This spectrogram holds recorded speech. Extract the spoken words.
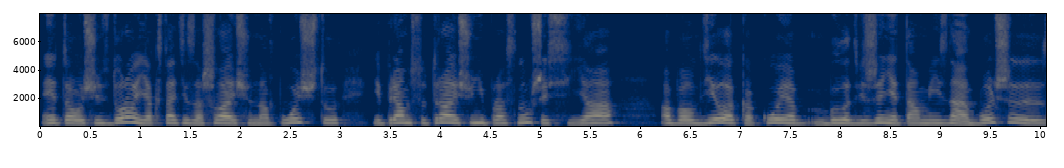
Это очень здорово. Я, кстати, зашла еще на почту, и прям с утра, еще не проснувшись, я обалдела, какое было движение. Там, не знаю, больше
